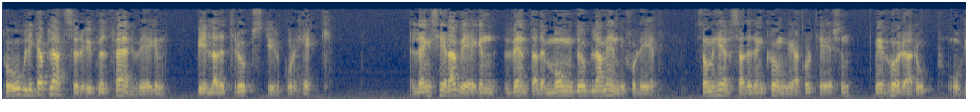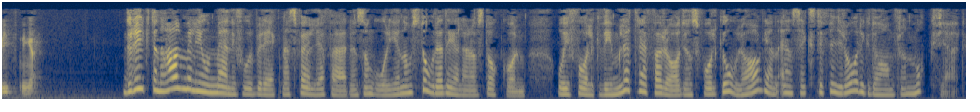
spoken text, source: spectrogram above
På olika platser utmed färdvägen bildade truppstyrkor häck. Längs hela vägen väntade mångdubbla människoled som hälsade den kungliga kortegen med hurrarop och viftningar. Drygt en halv miljon människor beräknas följa färden som går genom stora delar av Stockholm och i folkvimlet träffar radions Folke Olhagen en 64-årig dam från Mockfjärd.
